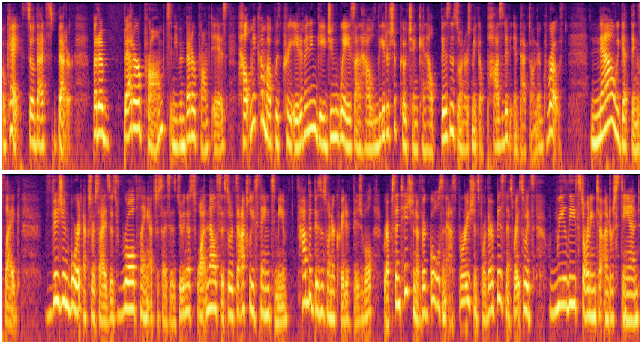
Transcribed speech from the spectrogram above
Okay, so that's better. But a better prompt, an even better prompt is help me come up with creative and engaging ways on how leadership coaching can help business owners make a positive impact on their growth. Now we get things like vision board exercises, role playing exercises, doing a SWOT analysis. So it's actually saying to me, have the business owner create a visual representation of their goals and aspirations for their business, right? So it's really starting to understand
